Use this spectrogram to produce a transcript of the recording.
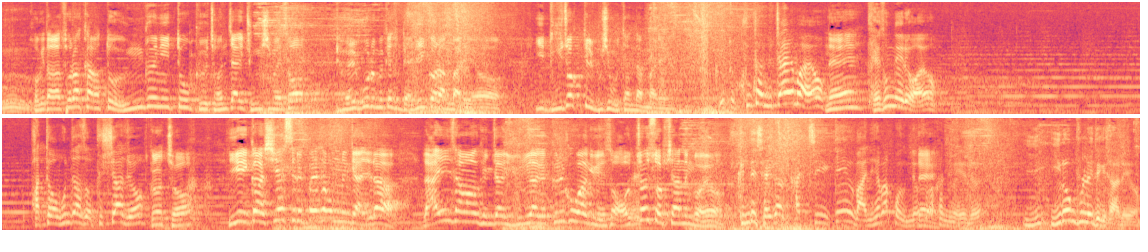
음. 거기다가 소라카가 또 은근히 또 그 전장의 중심에서 별구름을 계속 내릴 거란 말이에요. 이 누적들 무시 못한단 말이에요. 그것도 쿨타임도 짧아요. 네. 계속 내려와요. bottom 혼자서 push하죠. 그렇죠. 이게 그러니까 CS를 뺏어먹는 게 아니라 라인 상황을 굉장히 유리하게 끌고 가기 위해서 어쩔 수 없이 하는 거예요. 근데 제가 같이 게임을 많이 해봤거든요. 네. 소라카님 애들. 이, 이런 플레이 되게 잘해요.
